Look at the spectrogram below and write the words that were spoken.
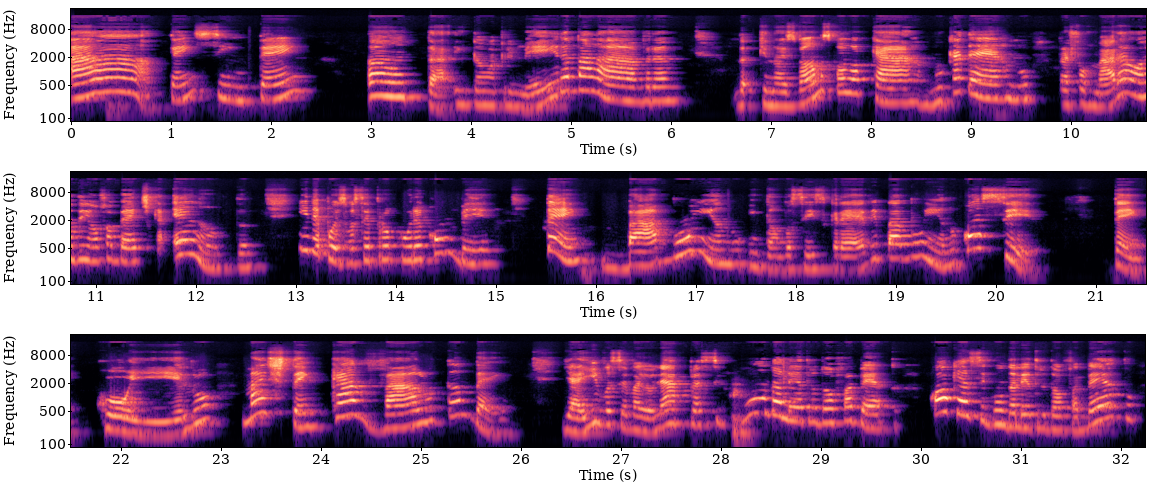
Ah, tem sim, tem anta. Então a primeira palavra que nós vamos colocar no caderno para formar a ordem alfabética é anta. E depois você procura com B. Tem babuíno. Então você escreve babuíno com C. Tem coelho, mas tem cavalo também. E aí você vai olhar para a segunda letra do alfabeto. Qual que é a segunda letra do alfabeto?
